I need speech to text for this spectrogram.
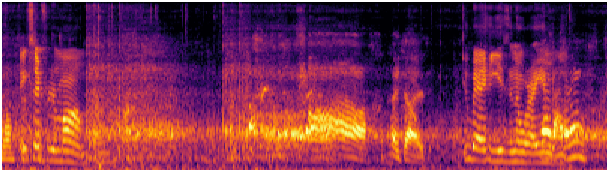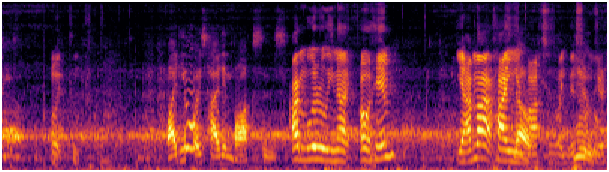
one person. Except for your mom. ah, I died. Too bad he doesn't know where I am. Oh, wait, poop. Why do you always hide in boxes? I'm literally not. Oh, him? Yeah, I'm not hiding in boxes like this you. loser.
